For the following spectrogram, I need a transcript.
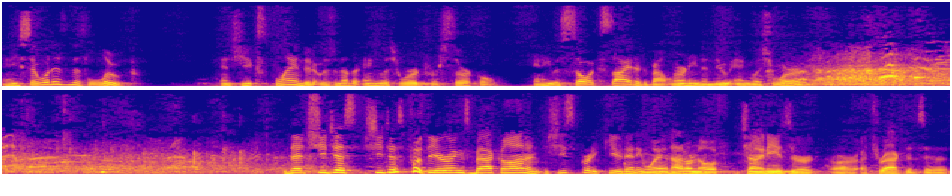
And he said, what is this loop? And she explained that it was another English word for circle. And he was so excited about learning a new English word. That she just she just put the earrings back on, and she's pretty cute anyway. And I don't know if Chinese are are attracted to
